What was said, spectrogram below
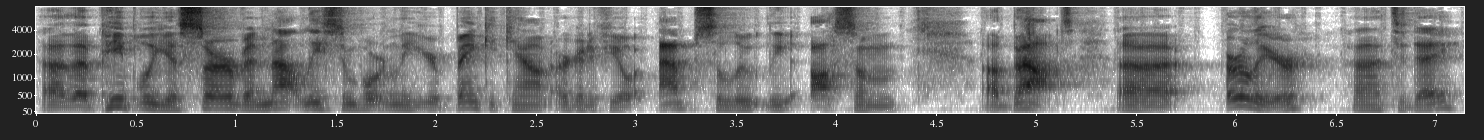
uh, the people you serve, and not least importantly, your bank account are going to feel absolutely awesome about. Uh, earlier uh, today,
